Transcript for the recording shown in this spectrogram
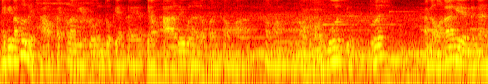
ya kita tuh udah capek lah gitu untuk yang kayak tiap hari berhadapan sama sama hal tersebut gitu. Terus ada orang yang dengan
